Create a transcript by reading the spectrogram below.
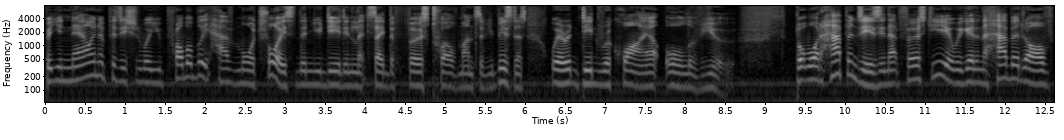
But you're now in a position where you probably have more choice than you did in, let's say, the first 12 months of your business, where it did require all of you. But what happens is in that first year, we get in the habit of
